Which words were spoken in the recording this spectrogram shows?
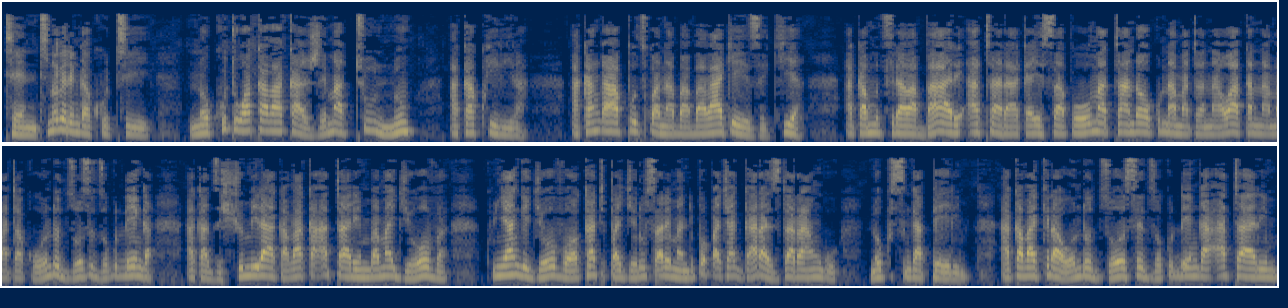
10 tinoverenga kuti nokuti wakavakazve matunhu akakwirira akanga aputswa nababa vake hezekiya akamutsira vabhaari atari akaisapowo matanda okunamata nawo akanamata kuhondo dzose dzokudenga akadzishumira akavaka atari mumba majehovha. Kunyange jehovha wakati pajerusarema ndipo pachagara zita rangu nokusingaperi akavakira hondo dzose dzokudenga atari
